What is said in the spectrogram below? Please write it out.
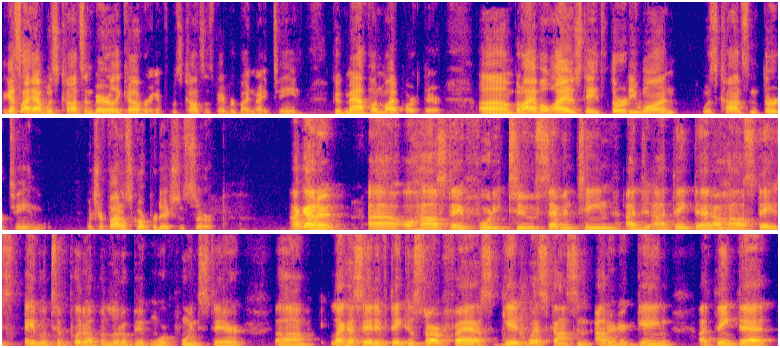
I guess I have Wisconsin barely covering if Wisconsin's favored by 19. Good math on my part there. Um, but I have Ohio State 31, Wisconsin 13. What's your final score prediction, sir? I got it. Uh, Ohio State 42 17. I, I think that Ohio State's able to put up a little bit more points there. Um, like I said, if they can start fast, get Wisconsin out of their game, I think that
